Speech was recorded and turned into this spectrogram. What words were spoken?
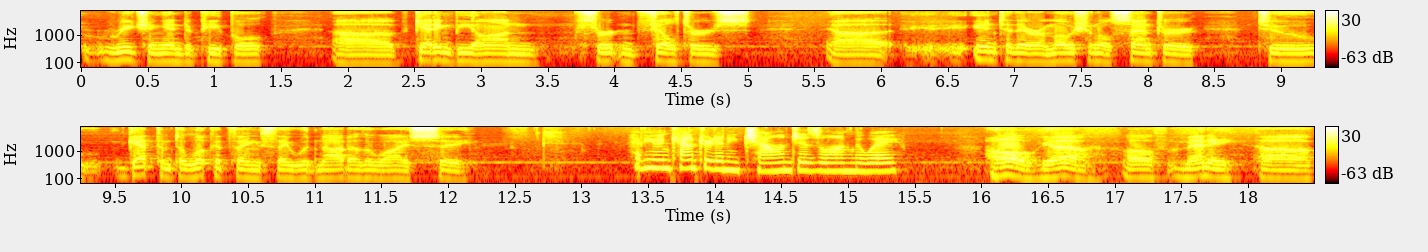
reaching into people, uh, getting beyond certain filters uh, into their emotional center to get them to look at things they would not otherwise see. Have you encountered any challenges along the way? Oh, yeah, well, many. Uh,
